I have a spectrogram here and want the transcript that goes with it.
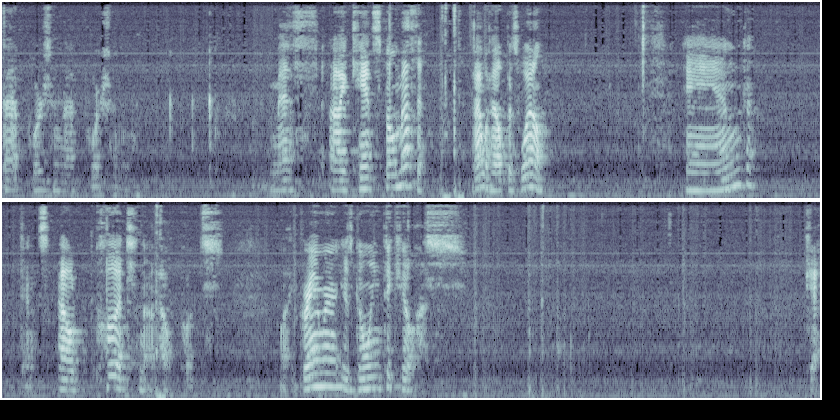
that portion, that portion. Meth, I can't spell method. That would help as well. And dense output, not outputs. My grammar is going to kill us. Okay.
